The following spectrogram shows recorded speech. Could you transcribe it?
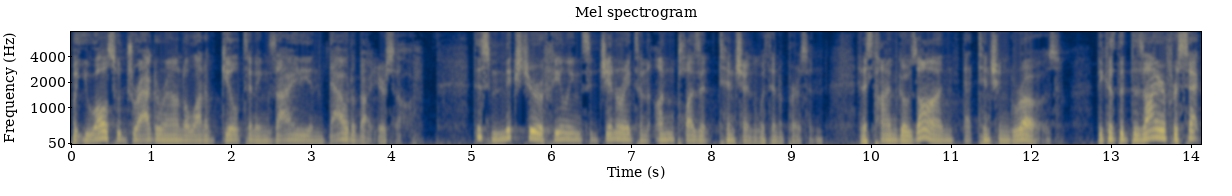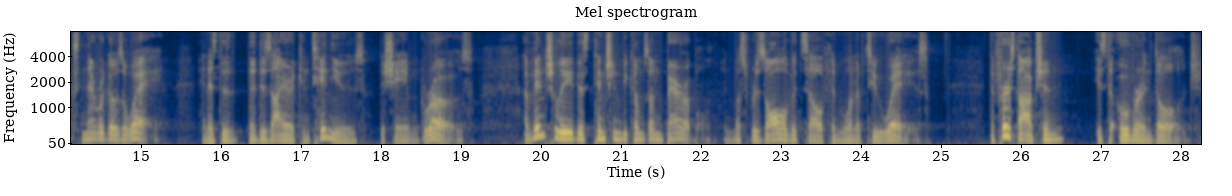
but you also drag around a lot of guilt and anxiety and doubt about yourself. This mixture of feelings generates an unpleasant tension within a person, and as time goes on, that tension grows because the desire for sex never goes away. And as the, the desire continues, the shame grows. Eventually, this tension becomes unbearable and must resolve itself in one of two ways. The first option is to overindulge.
